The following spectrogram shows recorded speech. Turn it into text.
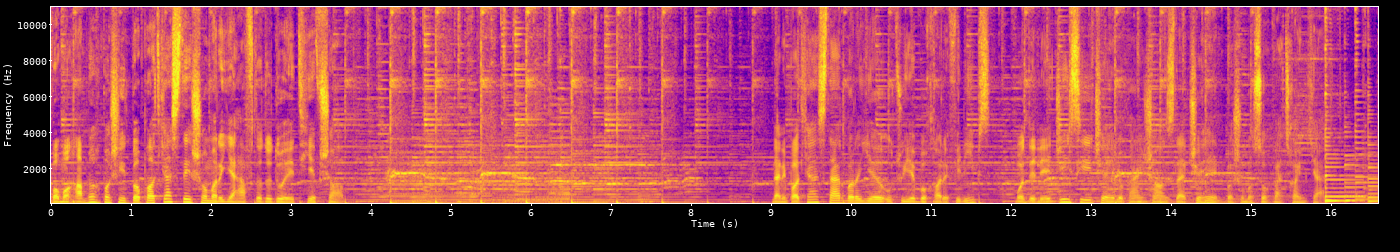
با ما همراه باشید با پادکست شماره 72 تیف شاب در این پادکست درباره اتوی بخار فیلیپس مدل GC 451640 با شما صحبت خواهیم کرد.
